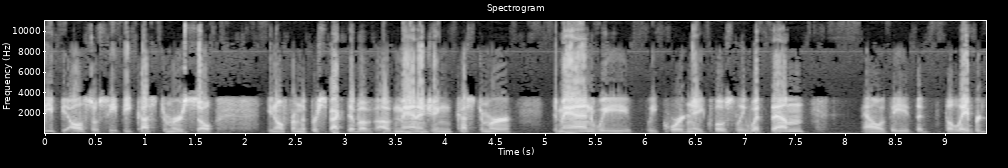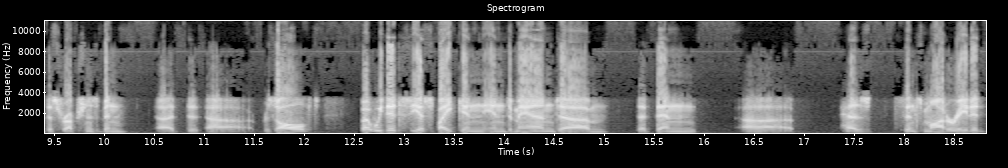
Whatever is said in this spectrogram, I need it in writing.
CP also CP customers. So, you know, from the perspective of, of managing customer demand, we we coordinate closely with them. Now, the the, the labor disruption has been uh, uh, resolved, but we did see a spike in in demand um, that then uh, has since moderated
